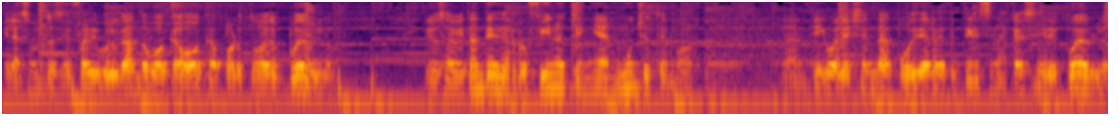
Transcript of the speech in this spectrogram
El asunto se fue divulgando boca a boca por todo el pueblo, y los habitantes de Rufino tenían mucho temor. La antigua leyenda podía repetirse en las calles del pueblo.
